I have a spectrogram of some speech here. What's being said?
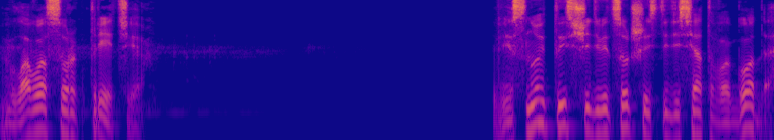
Глава 43. Весной 1960 года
